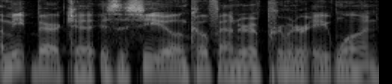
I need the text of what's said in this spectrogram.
Amit Bareket is the CEO and co-founder of Perimeter 81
